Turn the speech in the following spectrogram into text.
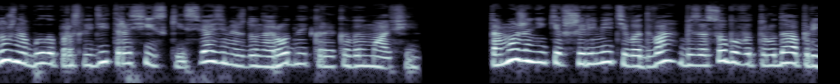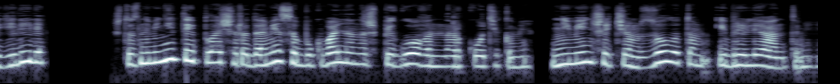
Нужно было проследить российские связи международной крэковой мафии. Таможенники в Шереметьево-2 без особого труда определили, что знаменитый плащ Радамеса буквально нашпигован наркотиками, не меньше, чем золотом и бриллиантами.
